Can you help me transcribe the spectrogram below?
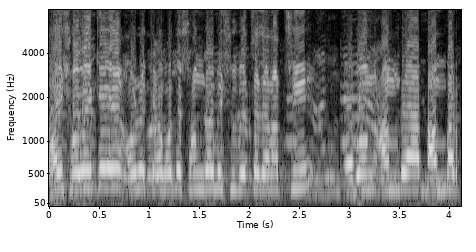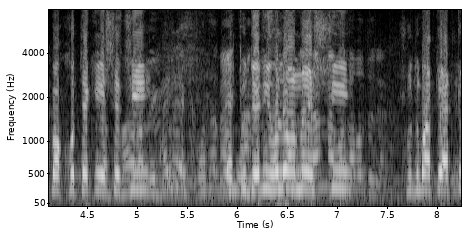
ভাই সবাইকে অনেক আমাদের সংগ্রামী শুভেচ্ছা জানাচ্ছি এবং আমরা বাম্বার পক্ষ থেকে এসেছি। একটু দেরি হলেও আমরা এসেছি। শুধুমাত্র একটু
